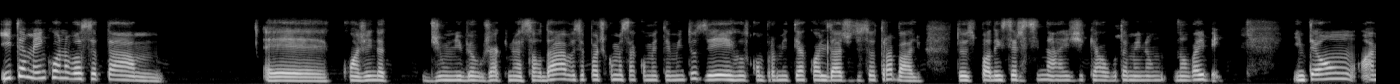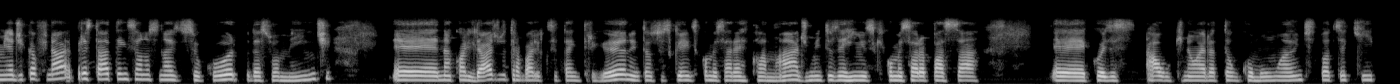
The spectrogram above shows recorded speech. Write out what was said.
E também quando você está é, com agenda de um nível já que não é saudável, você pode começar a cometer muitos erros, comprometer a qualidade do seu trabalho. Então, isso podem ser sinais de que algo também não, não vai bem. Então, a minha dica final é prestar atenção nos sinais do seu corpo, da sua mente, é, na qualidade do trabalho que você está entregando. Então, se os clientes começarem a reclamar de muitos errinhos que começaram a passar é, coisas, algo que não era tão comum antes, pode ser que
